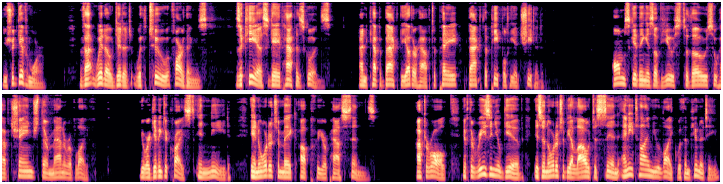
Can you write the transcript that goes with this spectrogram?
you should give more. That widow did it with two farthings Zacchaeus gave half his goods, and kept back the other half to pay back the people he had cheated. Almsgiving is of use to those who have changed their manner of life. You are giving to Christ in need in order to make up for your past sins. After all, if the reason you give is in order to be allowed to sin any time you like with impunity,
